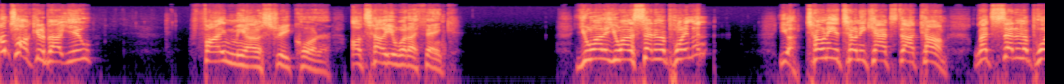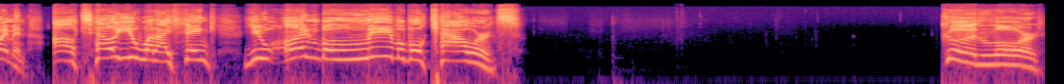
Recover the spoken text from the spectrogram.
I'm talking about you. Find me on a street corner. I'll tell you what I think. You want to you want to set an appointment? Yeah, Tony at TonyKatz.com. Let's set an appointment. I'll tell you what I think, you unbelievable cowards. Good Lord.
